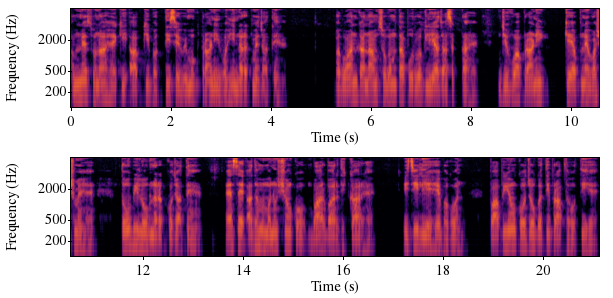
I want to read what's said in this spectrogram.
हमने सुना है कि आपकी भक्ति से विमुख प्राणी वहीं नरक में जाते हैं। भगवान का नाम सुगमता पूर्वक लिया जा सकता है। जिह्वा प्राणी के अपने वश में है तो भी लोग नरक को जाते हैं। ऐसे अधम मनुष्यों को बार बार धिक्कार है। इसीलिए हे भगवान, पापियों को जो गति प्राप्त होती है,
